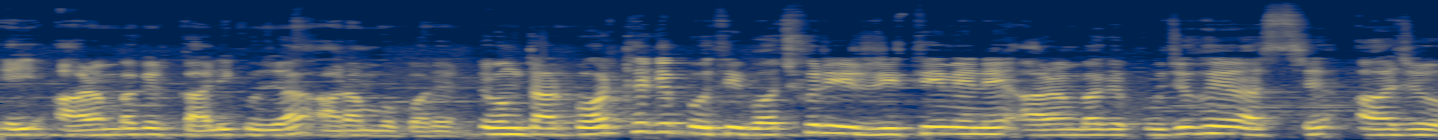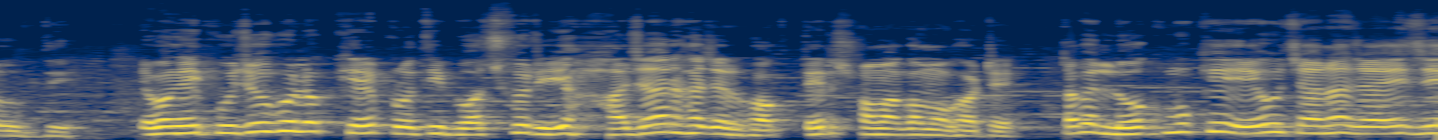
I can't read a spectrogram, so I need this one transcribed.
এই আরামবাগের কালী পূজা আরম্ভ করেন। এবং তারপর থেকে প্রতি বছরই রীতি মেনে আরামবাগে পুজো হয়ে আসছে আজও অবধি। এবং এই পুজো উপলক্ষে প্রতি বছরই হাজার হাজার ভক্তের সমাগম ঘটে। তবে লোকমুখে এও জানা যায় যে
